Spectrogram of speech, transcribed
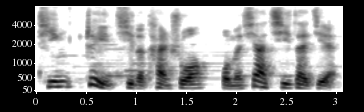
听这一期的探说，我们下期再见。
